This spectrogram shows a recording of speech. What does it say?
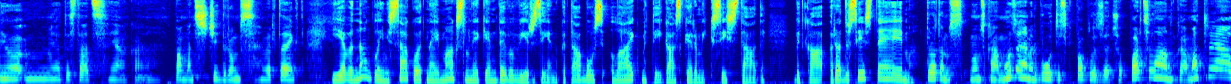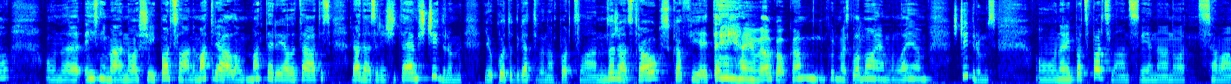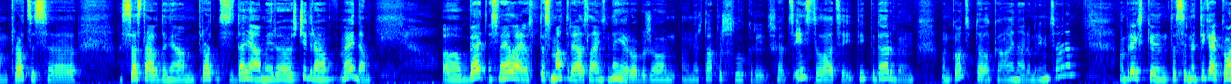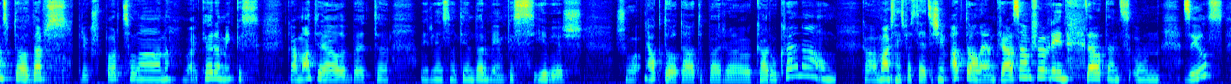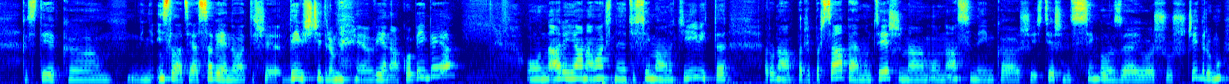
jo, mm, jo tas tāds, jā, kā pamats šķidrums, var teikt. Ieva Nagliņa sākotnēji māksliniekiem deva virzienu, ka tā būs laikmetīgās keramikas izstāde, bet kā radusies tēma? Protams, mums kā muzejam ir būtiski popularizēt šo porcelānu kā materiālu, un e, īsnībā no šī porcelāna materiāla un materialitātes radās arī šī tēma šķidrumi, jo ko tad gatavo no porcelāna? Dažādas traukus, kafijai, tējai un vēl kaut kam, kur mēs glabājam un lejam šķidrumus. Un arī pats porcelāns vienā no savām procesa sastāvdaļām, procesa daļām ir uh, šķidrā veidā. Uh, bet es vēlējos, tas materiāls, lai viņš neierobežo, un, un ir tapušas lūk, arī šādas instalācija tipa darbi un, un konceptuāli kā Aināram Rimicānam. Man prieks, ka tas ir ne tikai konceptuāls darbs priekš porcelāna vai keramikas kā materiāla, bet uh, ir viens no tiem darbiem, kas ievieš uh, šo aktualitāti par uh, karu Ukrajinā. Kā mākslinieks pats teica, šīm aktuālajām krāsām šobrīd ir dzeltens un zils. Kas tiek uh, viņa instalācijā savienoti šie divi šķidrumi vienā kopīgajā. Un arī jaunā mākslinieca Simona Čīvita runā par, par sāpēm un ciešanām un asinīm, kā šīs ciešanas simbolizējošu šķidrumu.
